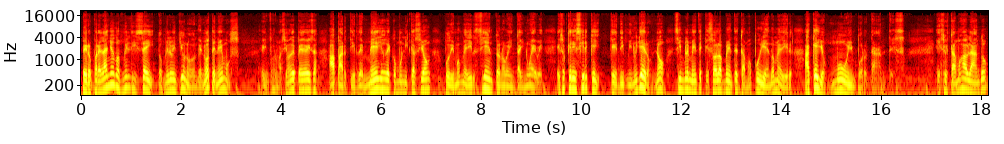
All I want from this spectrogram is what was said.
Pero para el año 2016-2021, donde no tenemos e información de PDVSA, a partir de medios de comunicación pudimos medir 199. ¿Eso quiere decir que, que disminuyeron? No, simplemente que solamente estamos pudiendo medir aquellos muy importantes. Eso estamos hablando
